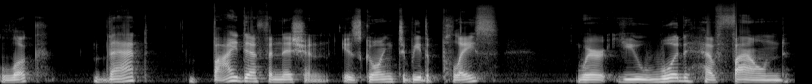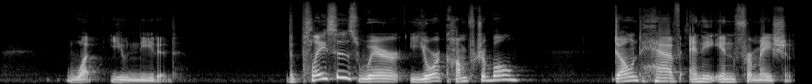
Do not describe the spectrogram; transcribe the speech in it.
look, that by definition is going to be the place where you would have found what you needed. The places where you're comfortable don't have any information.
